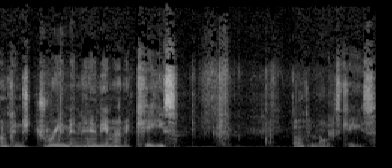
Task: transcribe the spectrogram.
Duncan's dreaming here, the amount of keys. Duncan likes keys.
